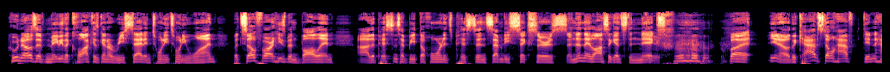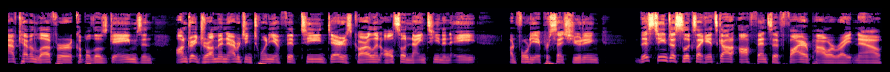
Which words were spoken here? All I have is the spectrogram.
who knows if maybe the clock is going to reset in 2021. But so far, he's been balling. Uh, the Pistons have beat the Hornets, Pistons, 76ers, and then they lost against the Knicks. but, you know, the Cavs don't have, didn't have Kevin Love for a couple of those games and Andre Drummond averaging 20 and 15. Darius Garland also 19 and 8 on 48% shooting. This team just looks like it's got offensive firepower right now.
